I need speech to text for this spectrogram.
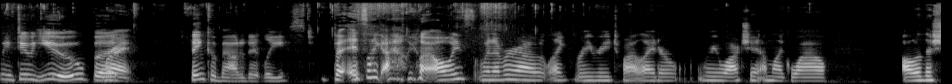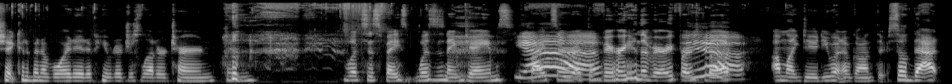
I mean, do you? But right. think about it at least. But it's like I, I always, whenever I like reread Twilight or rewatch it, I'm like, wow, all of this shit could have been avoided if he would have just let her turn. And what's his face? What's his name? James fights her at the very in the very first book. I'm like, dude, you wouldn't have gone through. So that,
